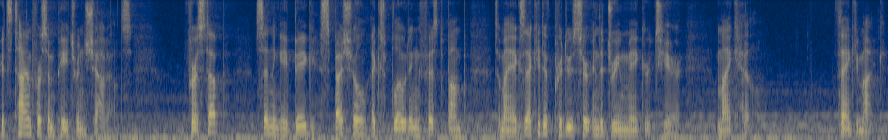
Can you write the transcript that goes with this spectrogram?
it's time for some patron shoutouts. First up, sending a big, special, exploding fist bump to my executive producer in the Dreammaker tier, Mike Hill. Thank you, Mike.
